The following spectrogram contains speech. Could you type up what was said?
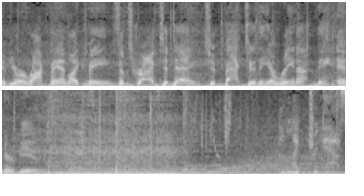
If you're a rock fan like me, subscribe today to Back to the Arena, The Interviews. Electrocast.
